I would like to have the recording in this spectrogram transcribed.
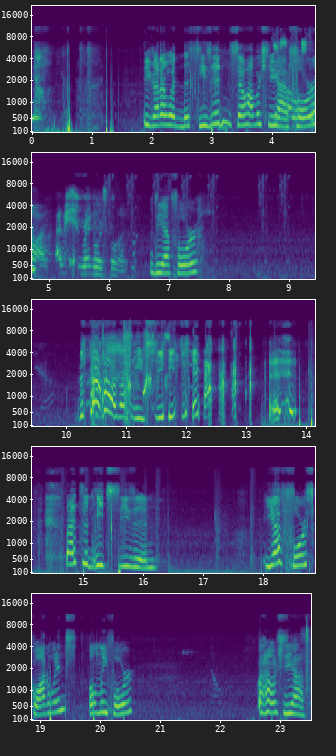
you gotta win this season. So how much do you In have? Four? Squad. I mean, in regular squad. Do you have four? Yeah. That's each season. That's in each season. You have four squad wins? Only four? No. How much do you have?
